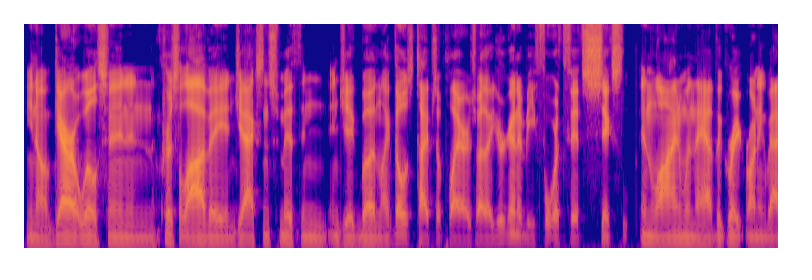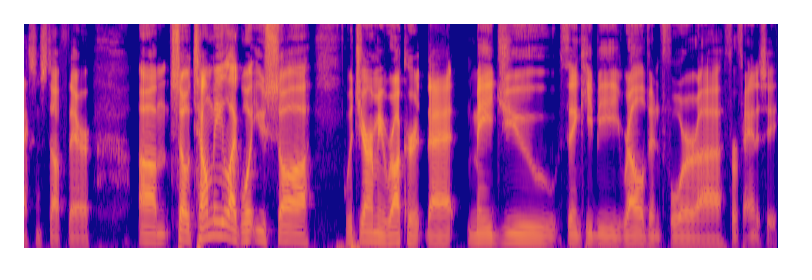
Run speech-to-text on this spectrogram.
you know Garrett Wilson and Chris Olave and Jaxon Smith and, and Njigba and like those types of players, right? Like you're going to be fourth, fifth, sixth in line when they have the great running backs and stuff there. Um, so tell me like what you saw with Jeremy Ruckert that made you think he'd be relevant for uh, for fantasy.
